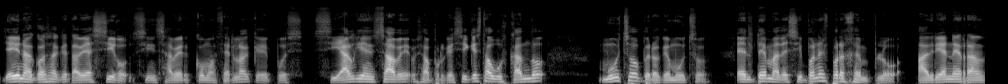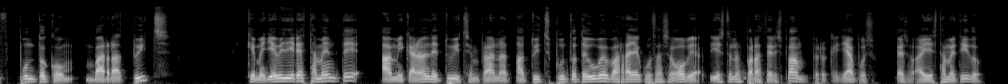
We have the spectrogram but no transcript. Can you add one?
Y hay una cosa que todavía sigo sin saber cómo hacerla, que pues si alguien sabe, o sea, porque sí que he estado buscando mucho, pero que mucho. El tema de si pones, por ejemplo, adrianerranz.com barra Twitch, que me lleve directamente a mi canal de Twitch, en plan a, twitch.tv barra Yakuza Segovia. Y esto no es para hacer spam, pero que ya, pues, eso, ahí está metido.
